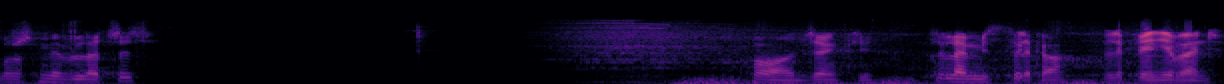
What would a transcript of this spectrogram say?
Możesz mnie wyleczyć? O, dzięki. Tyle mi styka. Lepiej nie będzie.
